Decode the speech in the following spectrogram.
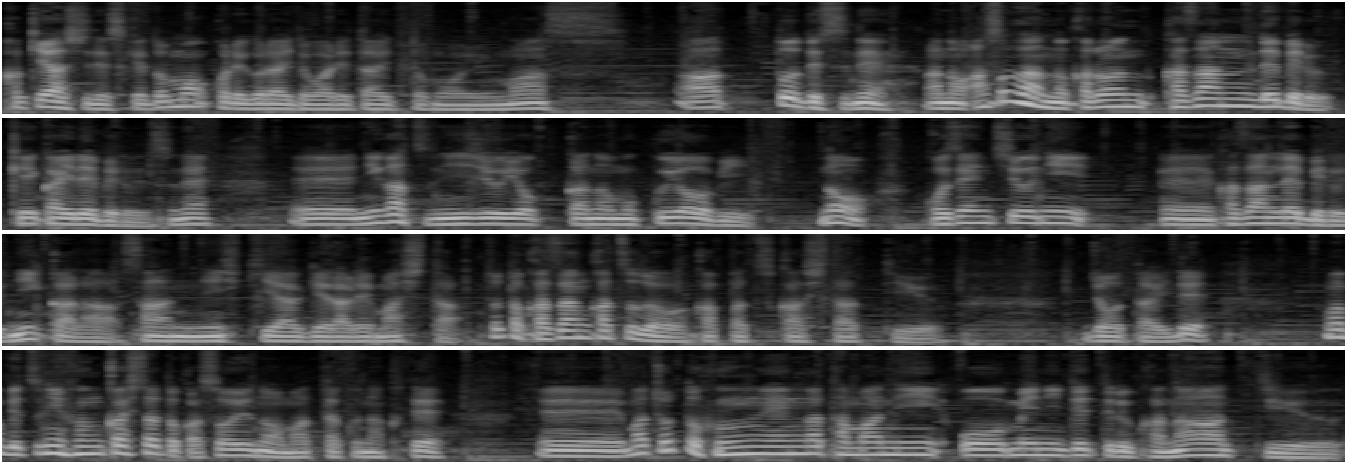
駆け足ですけどもこれぐらいで終わりたいと思います。あとですねあの阿蘇山の火山レベル警戒レベルですね、えー、2月24日の木曜日の午前中に、えー、火山レベル2から3に引き上げられました。ちょっと火山活動が活発化したっていう状態で、まあ、別に噴火したとかそういうのは全くなくて、えー、まあ、ちょっと噴煙がたまに多めに出てるかなっていう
